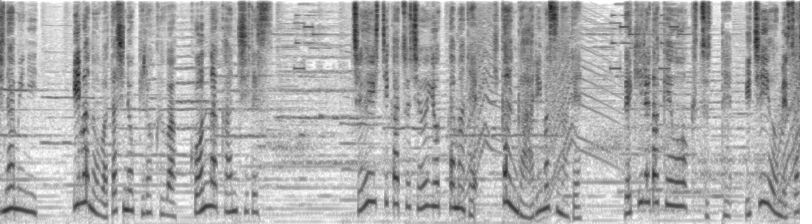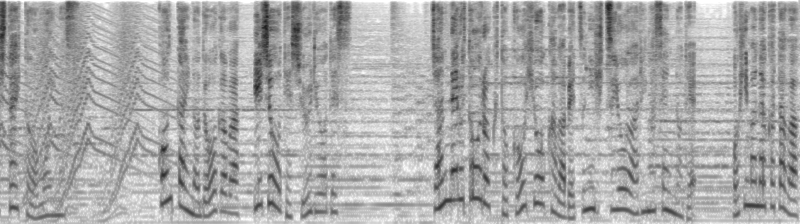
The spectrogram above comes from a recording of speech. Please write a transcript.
ちなみに、今の私の記録はこんな感じです。11月14日まで期間がありますので、できるだけ多く釣って1位を目指したいと思います。今回の動画は以上で終了です。チャンネル登録と高評価は別に必要ありませんので、お暇な方は、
